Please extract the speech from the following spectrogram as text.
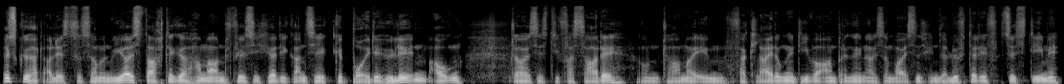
Es gehört alles zusammen. Wir als Dachdecker haben an für sich ja die ganze Gebäudehülle im Augen. Da ist es die Fassade und da haben wir eben Verkleidungen, die wir anbringen, also meistens in der Lüftersysteme.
